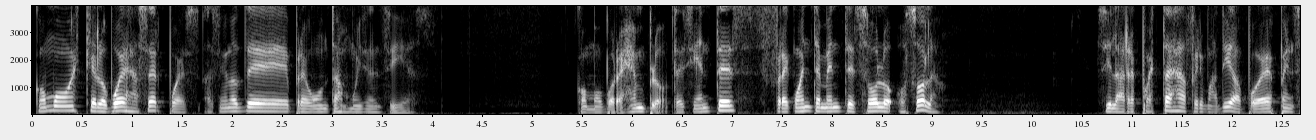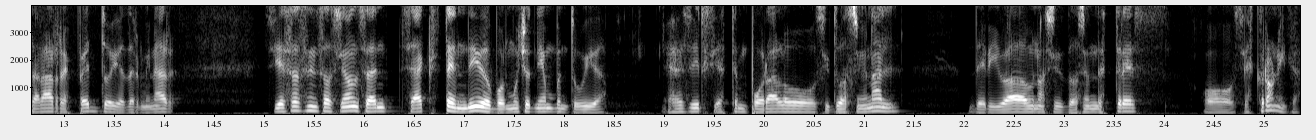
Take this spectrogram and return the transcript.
¿Cómo es que lo puedes hacer? Pues haciéndote preguntas muy sencillas. Como por ejemplo, ¿te sientes frecuentemente solo o sola? Si la respuesta es afirmativa, puedes pensar al respecto y determinar si esa sensación se ha, extendido por mucho tiempo en tu vida. Es decir, si es temporal o situacional, derivada de una situación de estrés o si es crónica.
